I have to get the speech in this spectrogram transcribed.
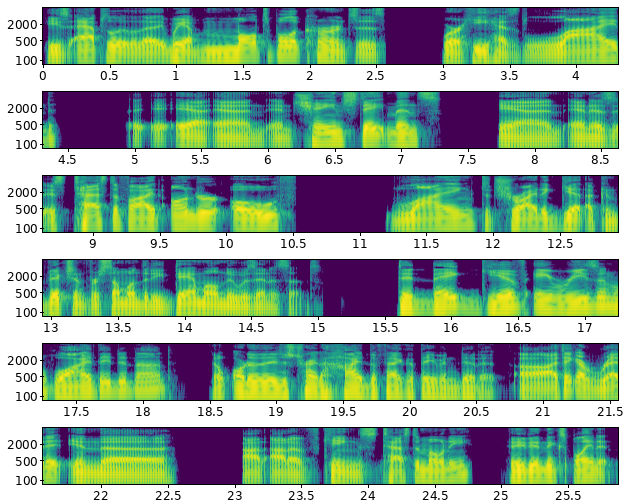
He's absolutely, uh, we have multiple occurrences where he has lied and, and changed statements and, and has, has testified under oath, lying to try to get a conviction for someone that he damn well knew was innocent. Did they give a reason why they did not? Nope. Or did they just try to hide the fact that they even did it? Uh, I think I read it in the out out of King's testimony, and he didn't explain it.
